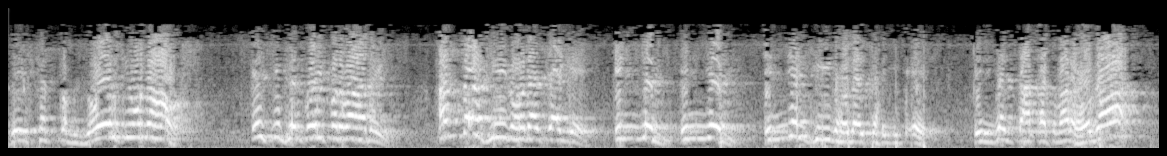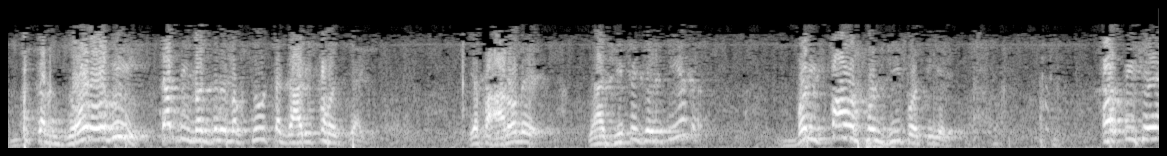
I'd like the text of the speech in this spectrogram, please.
بے شک کمزور کیوں نہ ہو۔ اس کی پھر کوئی پرواہ نہیں۔ اندر ٹھیک ہونا چاہیے۔ انجن انجن۔ انجن ٹھیک ہونا چاہیے۔ انجن طاقتور ہوگا، کمزور ہوگی، تب بھی منزل مقصود تک گاڑی پہنچ جائے گی۔ یہ پہاڑوں میں یہاں جیپیں چلتی ہے نا، بڑی پاورفل جیپ ہوتی ہے۔ اور پیچھے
